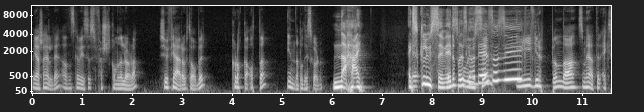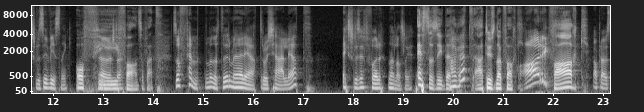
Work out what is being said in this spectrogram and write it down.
Vi er så heldige at den skal vises førstkommende lørdag, 24. oktober, klokka åtte, inne på discorden. Nei! Exclusive inne på discorden! Det er så sykt! I gruppen da som heter Eksklusiv visning. Å, fy Øverste. faen, så fett. Så 15 minutter med retrokjærlighet eksklusivt for nederlandslaget. Er så sykt, det. Jeg vet! Ja, tusen takk, Fark. Fark! Fark! Applaus.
